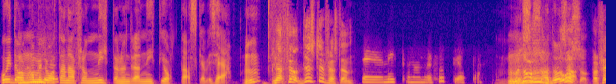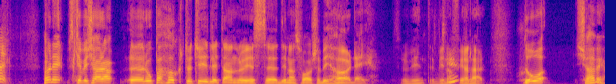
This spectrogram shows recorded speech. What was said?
Och idag kommer låtarna från 1998 ska vi säga. När föddes du förresten? Eh, 1978. Ja, men då så, då så. perfekt. Hörni, ska vi köra? Eh, ropa högt och tydligt Ann-Louise, eh, dina svar så vi hör dig. Så det blir inte blir något fel här. Då kör vi.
